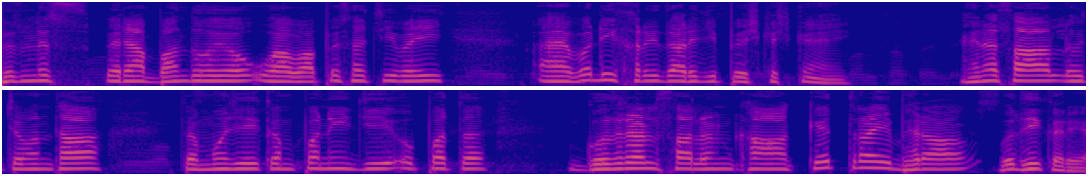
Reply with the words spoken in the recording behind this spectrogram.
बिज़नेस पहिरियां बंदि हुयो उहा वापसि अची वई ऐं वॾी ख़रीदारी जी पेशिक कयईं हिन साल हू चवनि था त मुंहिंजी कंपनी जी उपत गुज़िरियल सालनि खां केतिरा ई भेरा वधी करे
